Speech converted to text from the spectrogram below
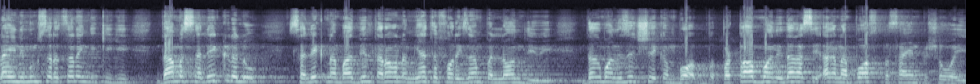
لاین موږ سره څنګه کیږي دا مې سلیکټ کړلو سلیکټ نه بعد دلته راغلم یا ته فار ایگزامپل لاندې وي دغه باندې زه چې کوم په ټاپ باندې دغه سي اغه نه باس په ساين په شوی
